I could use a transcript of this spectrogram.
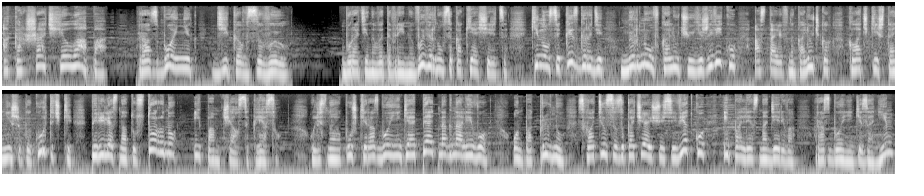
а кошачья лапа. Разбойник дико взвыл. Буратино в это время вывернулся, как ящерица, кинулся к изгороди, нырнул в колючую ежевику, оставив на колючках клочки штанишек и курточки, перелез на ту сторону и помчался к лесу. У лесной опушки разбойники опять нагнали его. Он подпрыгнул, схватился за качающуюся ветку и полез на дерево. Разбойники за ним,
